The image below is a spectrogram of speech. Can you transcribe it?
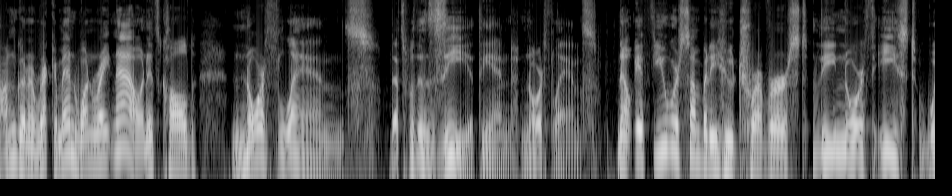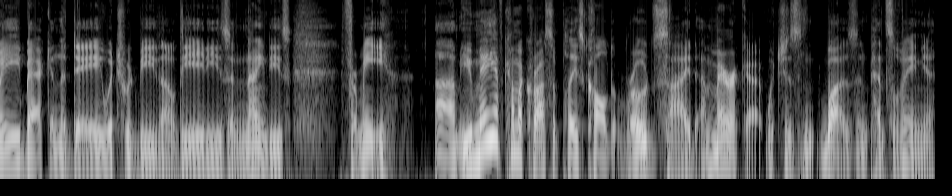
I'm going to recommend one right now, and it's called Northlandz. That's with a Z at the end, Northlandz. Now, if you were somebody who traversed the Northeast way back in the day, which would be you know, the 80s and 90s, for me, um, you may have come across a place called Roadside America, which is was in Pennsylvania.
